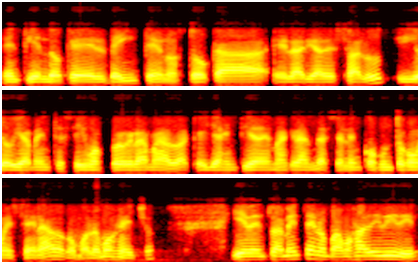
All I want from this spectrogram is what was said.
Entiendo que el 20 nos toca el área de salud y obviamente seguimos programados aquellas entidades más grandes hacerlo en conjunto con el Senado, como lo hemos hecho. Y eventualmente nos vamos a dividir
